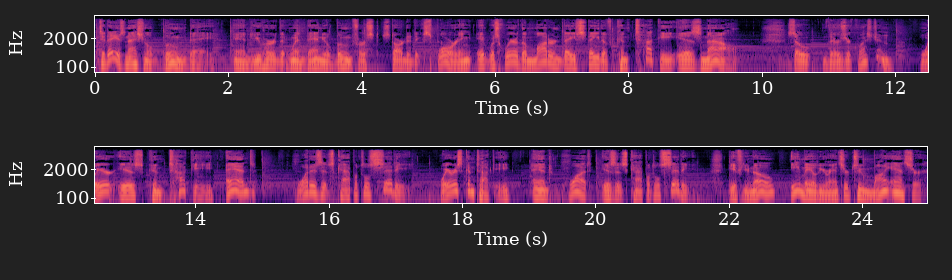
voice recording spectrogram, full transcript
Today is National Boone Day, and you heard that when Daniel Boone first started exploring, it was where the modern day state of Kentucky is now. So there's your question. Where is Kentucky and what is its capital city? Where is Kentucky and what is its capital city? If you know, email your answer to my answer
